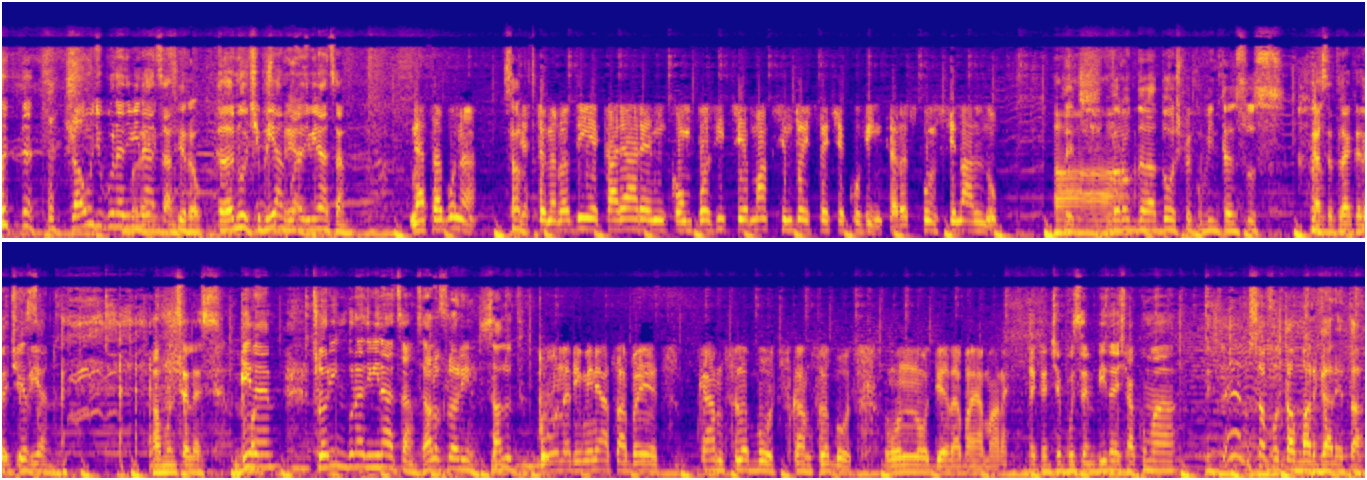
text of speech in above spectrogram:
Claudiu, bună dimineața! fi rău. Uh, nu, Ciprian, Ciprian, bună dimineața! Neața bună! Salut. Este o melodie care are în compoziție maxim 12 cuvinte. Răspuns final nu. Deci, vă rog de la 12 cuvinte în sus. Ca să treacă Pe de piesă. Ciprian. Am înțeles. Bine, Florin, bună dimineața! Salut, Florin! Salut! Bună dimineața, băieți! Cam slăbuț, cam slăbuț. Un nu de la Baia Mare. Hai că începusem bine și acum... Deci de nu s-a votat Margareta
